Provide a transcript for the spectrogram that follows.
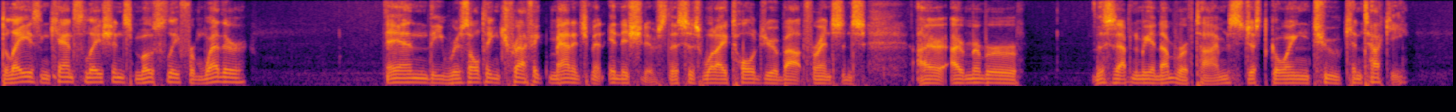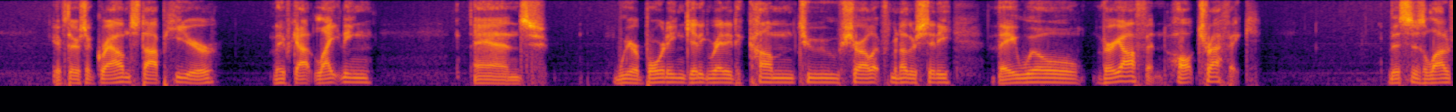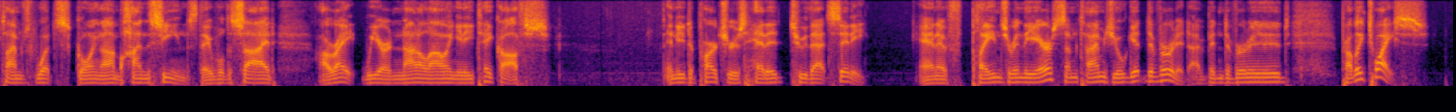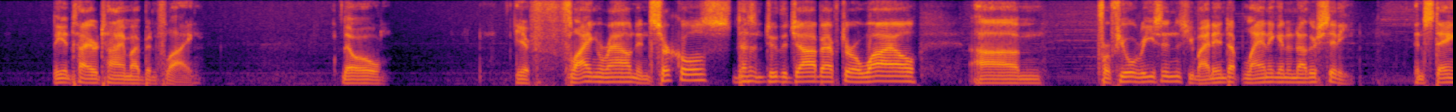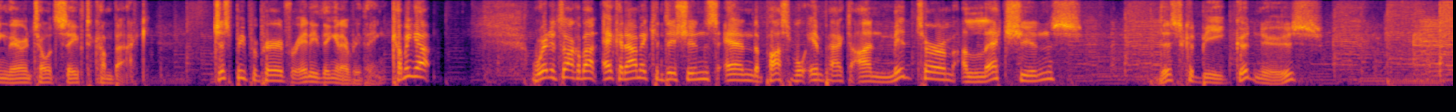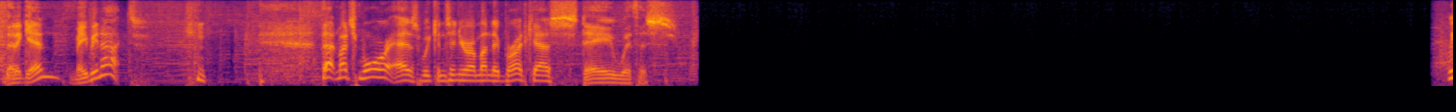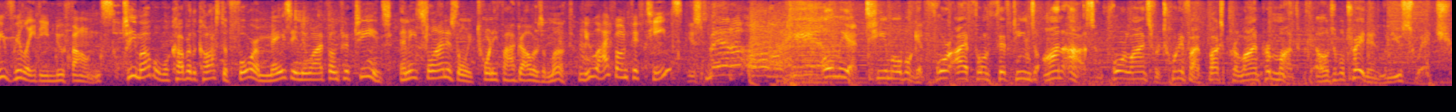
Delays and cancellations mostly from weather and the resulting traffic management initiatives. This is what I told you about, for instance. I, I remember this has happened to me a number of times just going to Kentucky if there's a ground stop here, they've got lightning, and we're boarding, getting ready to come to Charlotte from another city, they will very often halt traffic. This is a lot of times what's going on behind the scenes. They will decide, all right, we are not allowing any takeoffs, any departures headed to that city. And if planes are in the air, sometimes you'll get diverted. I've been diverted probably twice the entire time I've been flying. Though, if flying around in circles doesn't do the job after a while, um, for fuel reasons, you might end up landing in another city and staying there until it's safe to come back. Just be prepared for anything and everything. Coming up, we're to talk about economic conditions and the possible impact on midterm elections. This could be good news then again, maybe not. that much more as we continue our Monday broadcast. Stay with us. We really need new phones. T-Mobile will cover the cost of four amazing new iPhone 15s, and each line is only $25 a month. New iPhone 15s? Only at T-Mobile get four iPhone 15s on us and four lines for 25 bucks per line per month with eligible trade-in when you switch.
